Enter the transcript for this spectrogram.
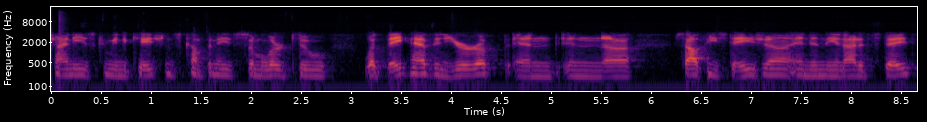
Chinese communications companies similar to what they have in Europe and in uh, Southeast Asia and in the United States.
